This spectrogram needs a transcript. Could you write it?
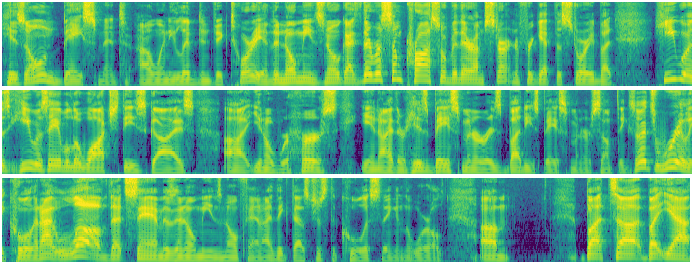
his own basement uh, when he lived in Victoria. The No Means No guys. There was some crossover there. I'm starting to forget the story, but he was he was able to watch these guys, uh, you know, rehearse in either his basement or his buddy's basement or something. So it's really cool, and I love that Sam is a No Means No fan. I think that's just the coolest thing in the world. Um, but uh, but yeah,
